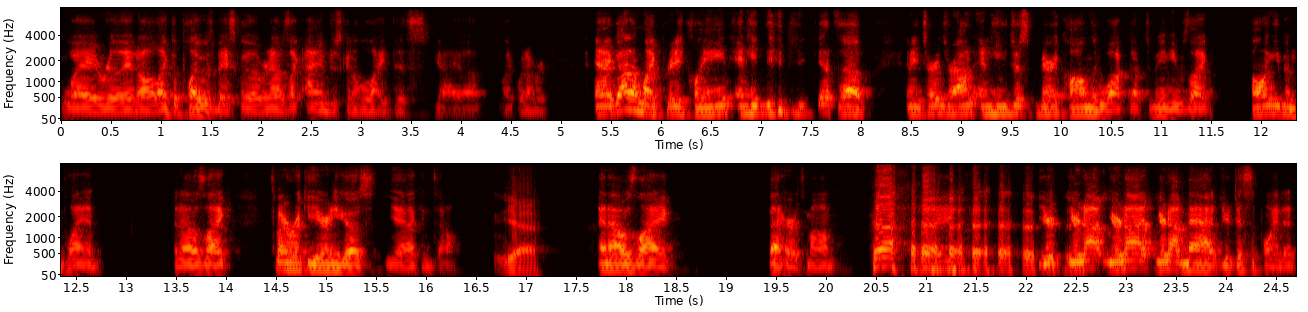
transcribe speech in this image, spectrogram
way, really, at all. Like the play was basically over, and I was like, I am just going to light this guy up, like whatever. And I got him like pretty clean, and he, he gets up and he turns around and he just very calmly walked up to me and he was like, How long you been playing? And I was like, It's my rookie year. And he goes, Yeah, I can tell. Yeah. And I was like, That hurts, mom. You're you're not you're not you're not mad. You're disappointed.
